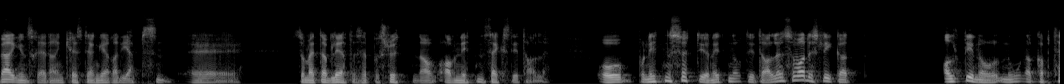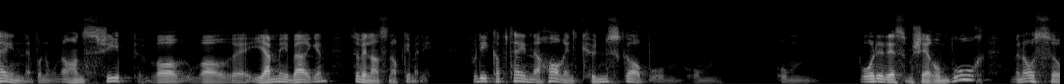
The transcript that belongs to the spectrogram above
bergensrederen Christian Gerhard Jepsen, eh, som etablerte seg på slutten av, av 1960-tallet. Og på 1970- og 1980-tallet så var det slik at alltid når noen av kapteinene på noen av hans skip var, var eh, hjemme i Bergen, så ville han snakke med dem. Fordi kapteinene har en kunnskap om, om, om både det som skjer om bord, men også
